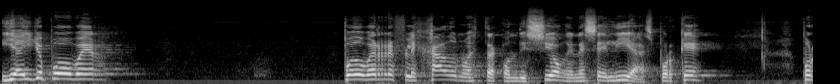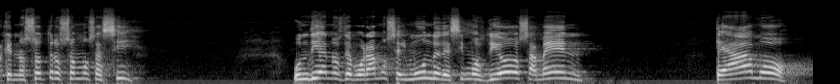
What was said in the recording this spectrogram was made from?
Y ahí yo puedo ver, puedo ver reflejado nuestra condición en ese Elías. ¿Por qué? Porque nosotros somos así. Un día nos devoramos el mundo y decimos, Dios, amén, te amo,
